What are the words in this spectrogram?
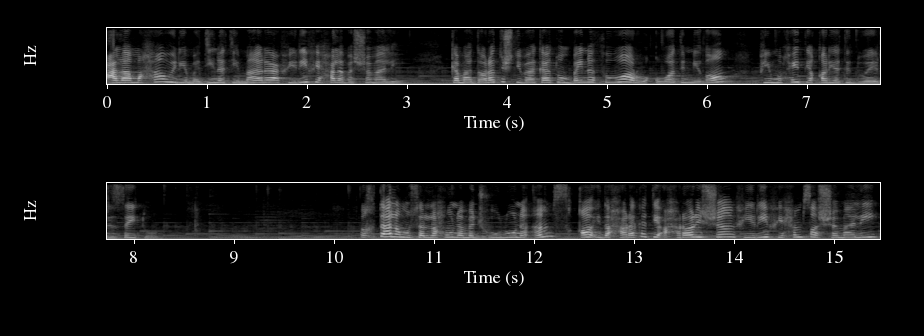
على محاور مدينة مارع في ريف حلب الشمالي. كما دارت اشتباكات بين الثوار وقوات النظام في محيط قرية دوير الزيتون. اغتال مسلحون مجهولون أمس قائد حركة أحرار الشام في ريف حمص الشمالي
